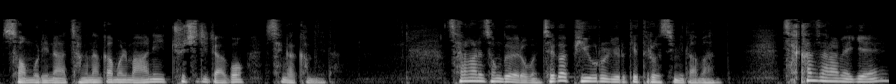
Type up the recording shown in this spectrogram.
선물이나 장난감을 많이 주시리라고 생각합니다. 사랑하는 성도 여러분, 제가 비유를 이렇게 들었습니다만 착한 사람에게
